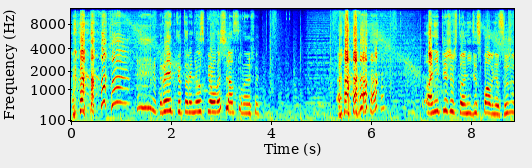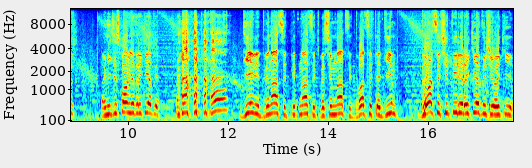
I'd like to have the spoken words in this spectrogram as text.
Рейд, который не успел начаться нафиг. Они пишут, что они диспавнят, слышишь? Они диспавнят ракеты. 9, 12, 15, 18, 21, 24 ракеты, чуваки.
